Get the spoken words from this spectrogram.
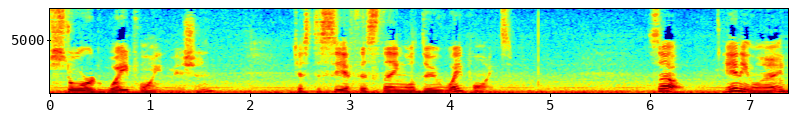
stored waypoint mission just to see if this thing will do waypoints. So, anyway,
